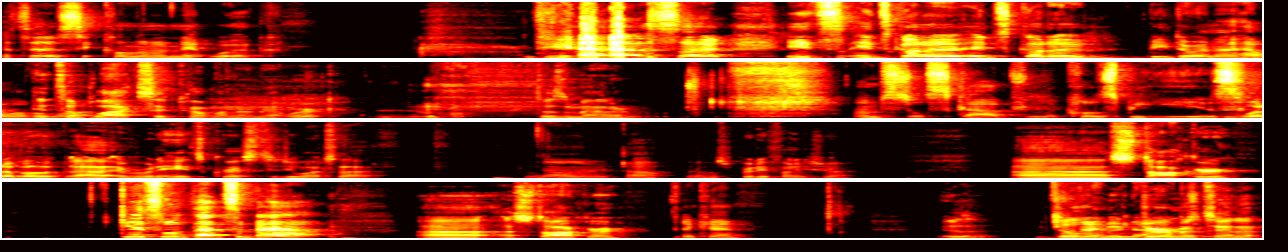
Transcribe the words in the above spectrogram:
it's a sitcom on a network. Yeah, so it's it's got to it's got to be doing a hell of a It's a black sitcom on a network. Doesn't matter. I'm still scarred from the Cosby years. What about uh, Everybody Hates Chris? Did you watch that? No. Oh, that was a pretty funny show. Uh, Stalker. Guess what that's about? Uh, a stalker. Okay. Is it? Dylan don't know. McDermott's in it.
